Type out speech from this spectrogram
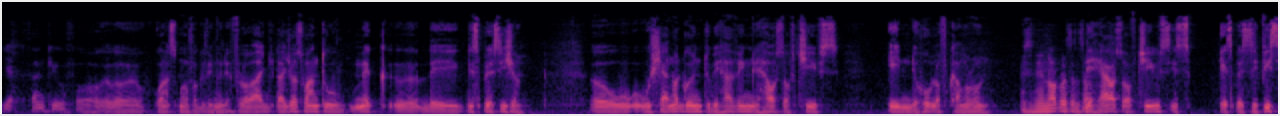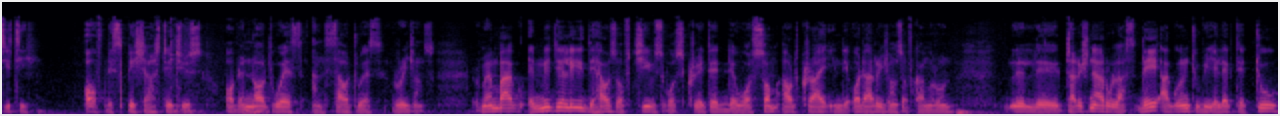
Yeah, thank you for uh, once more for giving me the floor. I, I just want to make uh, the, this precision. Uh, we are not going to be having a House of Chiefs in the whole of Cameroon. In the Northwest and The House of Chiefs is a specificity of the special status of the Northwest and Southwest regions. Remember, immediately the House of Chiefs was created, there was some outcry in the other regions of Cameroon. The, the traditional rulers, they are going to be elected too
